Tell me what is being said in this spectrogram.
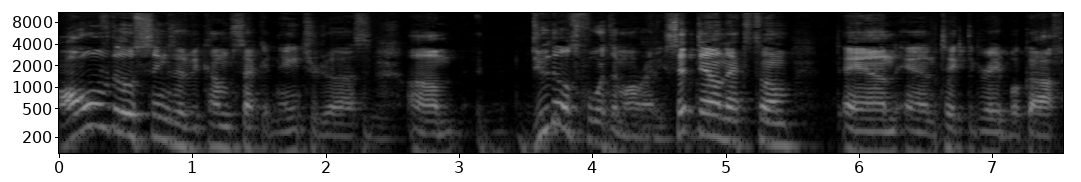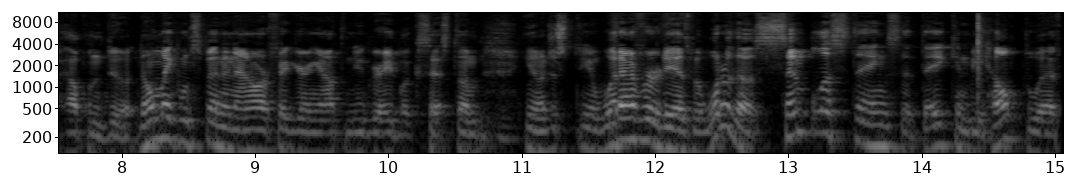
All of those things have become second nature to us. Um, do those for them already. Sit down next to them and and take the grade book off. Help them do it. Don't make them spend an hour figuring out the new grade book system. You know, just you know whatever it is. But what are the simplest things that they can be helped with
